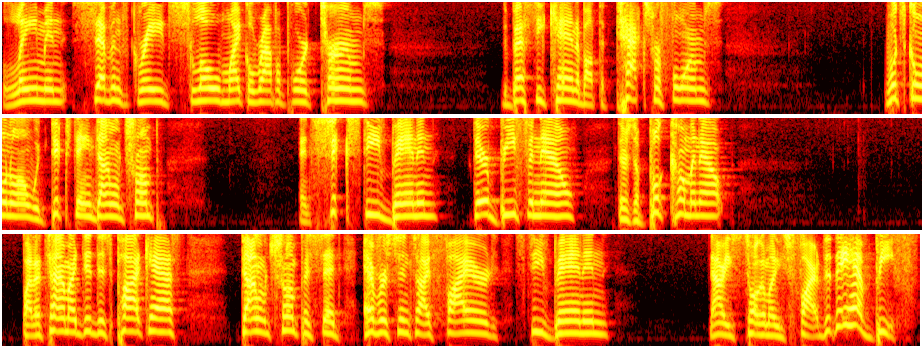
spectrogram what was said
layman, seventh grade, slow Michael Rapaport terms the best he can about the tax reforms what's going on with Dick Stain Donald Trump and sick Steve Bannon. They're beefing now. There's a book coming out. By the time I did this podcast, Donald Trump has said, ever since I fired Steve Bannon, now he's talking about he's fired. They have beef.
